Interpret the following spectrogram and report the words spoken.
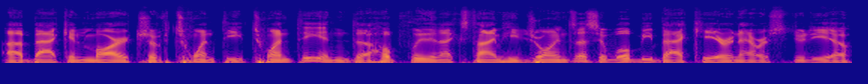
uh, back in March of 2020, and uh, hopefully the next time he joins us, it will be back here in our studio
